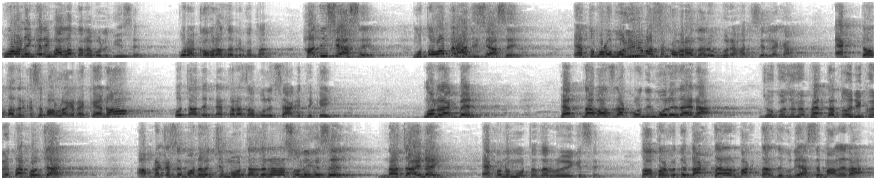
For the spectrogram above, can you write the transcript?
কোরআনে কারিমা আল্লাহ তালা বলে দিয়েছেন। কোরআন কবর আজাবের কথা। হাদিসে আছে, মোতাবাতের হাদিসে আছে। এত বড় বলিউম আছে কবর আজাবের উপরে, হাদিসের লেখা। একটাও তাদের কাছে ভালো লাগে না। কেন? ও তাদের নেতারা যা বলেছে আগে থেকেই। মনে রাখবেন ফেতনা বাজরা কোনোদিন মরে যায় না। যুগে যুগে ফেতনা তৈরি করে তারপর যায়। আপনার কাছে মনে হচ্ছে মোরতাজালারা চলে গেছে। না, যায় নাই। এখনও মোরতাজার রয়ে গেছে। তথাগত ডাক্তার আর বাক্তার যেগুলি আছে মালেরা,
